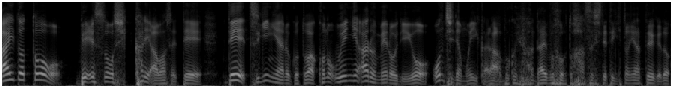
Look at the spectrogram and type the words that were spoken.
ライドとベースをしっかり合わせてで次にやることはこの上にあるメロディーを音痴でもいいから 僕今だいぶ音外して適当にやってるけど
